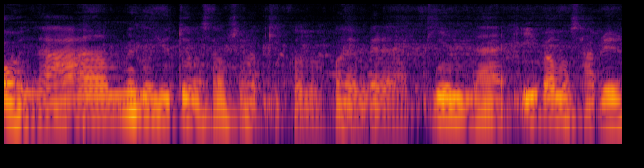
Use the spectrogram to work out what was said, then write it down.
Hola amigos YouTube, estamos aquí como pueden ver en la tienda y vamos a abrir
